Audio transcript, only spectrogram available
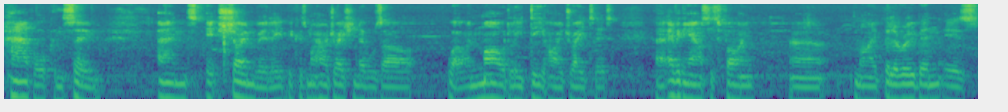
have or consume and it's shown really because my hydration levels are well I'm mildly dehydrated everything else is fine uh, my bilirubin is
